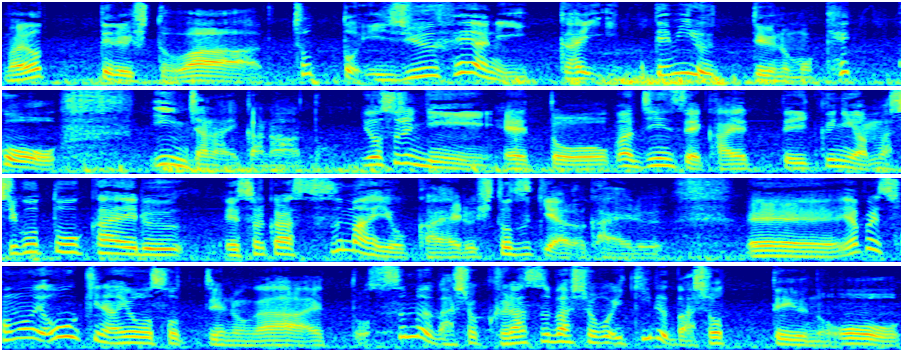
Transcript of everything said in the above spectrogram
迷ってる人は、ちょっと移住フェアに一回行ってみるっていうのも結構いいんじゃないかなと。要するに、えっと、まあ、人生変えていくには、まあ、仕事を変える、えそれから住まいを変える、人付き合いを変える、えー、やっぱりその大きな要素っていうのが、えっと、住む場所、暮らす場所、生きる場所っていうのを、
